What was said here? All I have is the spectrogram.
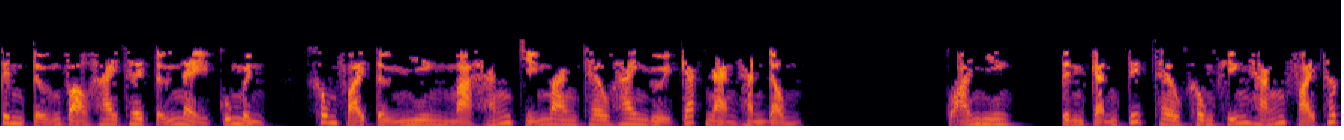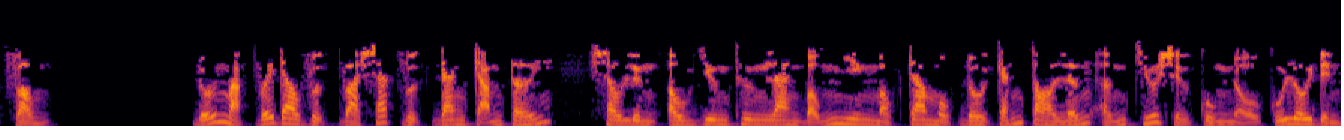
tin tưởng vào hai thê tử này của mình, không phải tự nhiên mà hắn chỉ mang theo hai người các nàng hành động. Quả nhiên, tình cảnh tiếp theo không khiến hắn phải thất vọng. Đối mặt với đao vực và sát vực đang trảm tới, sau lưng Âu Dương Thương Lan bỗng nhiên mọc ra một đôi cánh to lớn ẩn chứa sự cuồng nộ của lôi đình.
